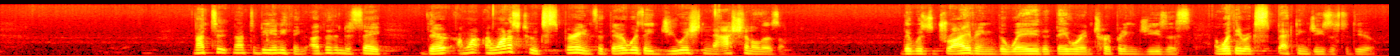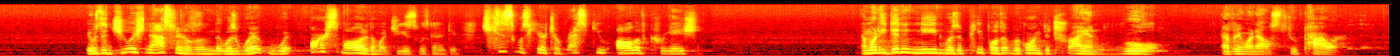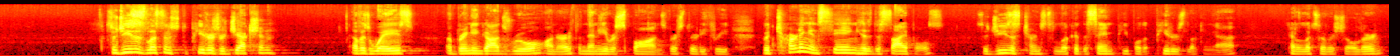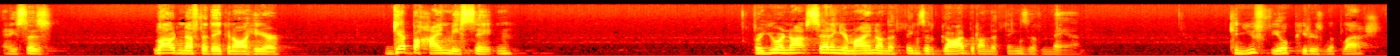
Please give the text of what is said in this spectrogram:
not to, not to be anything other than to say, there, I, want, I want us to experience that there was a Jewish nationalism that was driving the way that they were interpreting Jesus and what they were expecting Jesus to do. It was a Jewish nationalism that was far smaller than what Jesus was going to do. Jesus was here to rescue all of creation. And what he didn't need was a people that were going to try and rule everyone else through power. So Jesus listens to Peter's rejection of his ways of bringing God's rule on earth, and then he responds, verse 33. But turning and seeing his disciples, so Jesus turns to look at the same people that Peter's looking at, kind of looks over his shoulder, and he says, loud enough that they can all hear, Get behind me, Satan. For you are not setting your mind on the things of God, but on the things of man. Can you feel Peter's whiplash?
